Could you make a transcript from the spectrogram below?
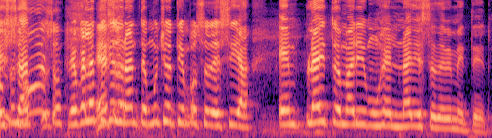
Exacto. no, eso- Recuérdate que eso- durante mucho tiempo se decía, en pleito de marido y mujer nadie se debe meter.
